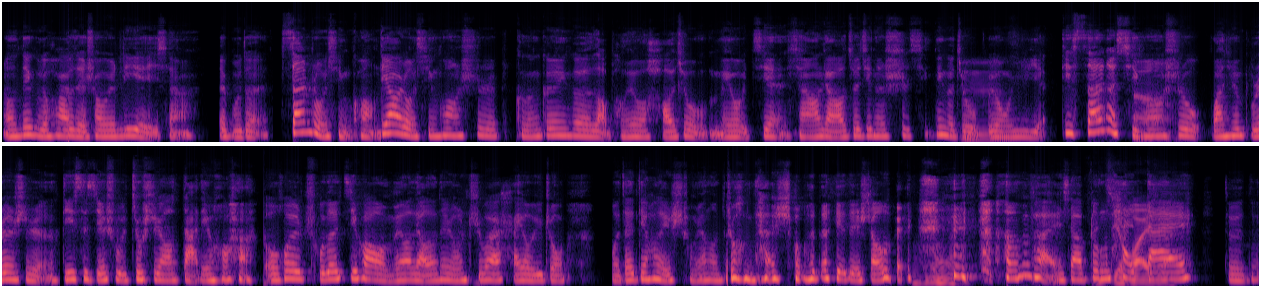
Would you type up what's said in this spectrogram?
然后那个的话就得稍微列一下。哎，不对，三种情况。第二种情况是可能跟一个老朋友好久没有见，想要聊聊最近的事情，那个就不用预演。第三个情况啊是完全不认识人，第一次接触就是要打电话。我会除了计划我们要聊的内容之外，还有一种我在电话里是什么样的状态什么的，也得稍微 安排一下，不能太呆。对对，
